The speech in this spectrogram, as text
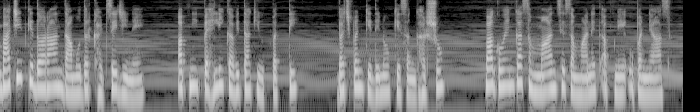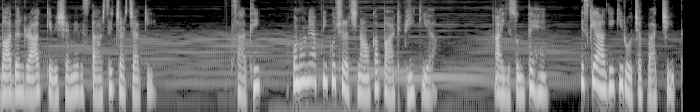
बातचीत के दौरान दामोदर खड़से जी ने अपनी पहली कविता की उत्पत्ति बचपन के दिनों के संघर्षों व गोयनका सम्मान से सम्मानित अपने उपन्यास बादल राग के विषय में विस्तार से चर्चा की। साथ ही उन्होंने अपनी कुछ रचनाओं का पाठ भी किया। आइए सुनते हैं इसके आगे की रोचक बातचीत।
